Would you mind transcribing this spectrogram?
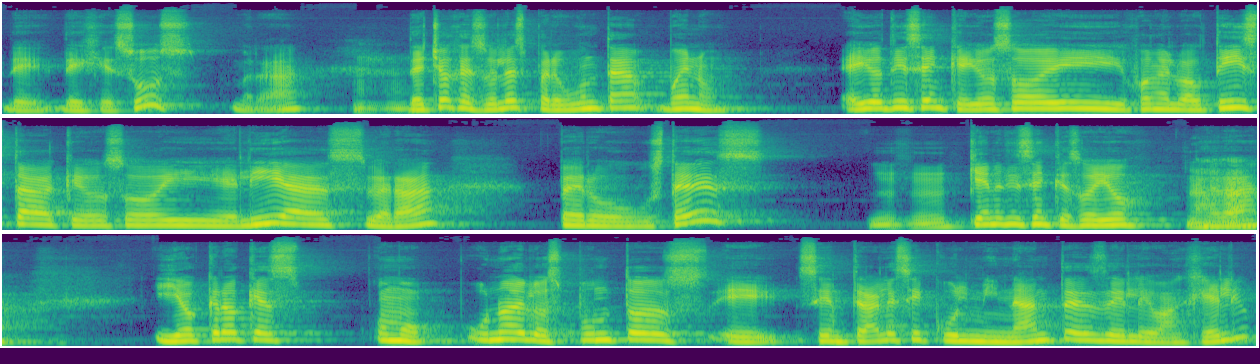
de- de Jesús, ¿verdad? De hecho, Jesús les pregunta, bueno, ellos dicen que yo soy Juan el Bautista, que yo soy Elías, ¿verdad? Pero ustedes, Ujú. ¿quiénes dicen que soy yo? ¿verdad? Y yo creo que es como uno de los puntos eh, centrales y culminantes del Evangelio,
